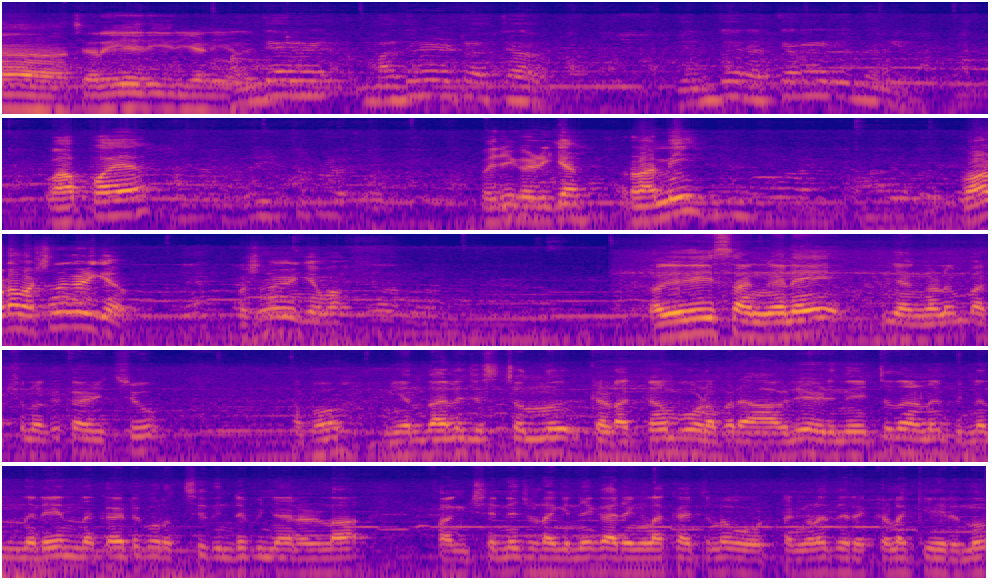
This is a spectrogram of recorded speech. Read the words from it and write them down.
ആ ചെറിയ അരി ബിരിയാണിയാണ്. വാപ്പായ? വരി കഴിക്കാം. റമി? വാടാ ഭക്ഷണം കഴിക്കാം. ഭക്ഷണം കഴിക്കാം വാ. ഗൈസ് അങ്ങനെ ഞങ്ങളും ഭക്ഷണമൊക്കെ കഴിച്ചു. അപ്പോൾ ഇനി എന്തായാലും ജസ്റ്റ് ഒന്ന് കിടക്കാൻ പോകണം അപ്പോൾ രാവിലെ എഴുന്നേറ്റതാണ്. പിന്നെ ഇന്നലെ ഇന്നൊക്കെ ആയിട്ട് കുറച്ച് ഇതിന്റെ പിന്നാലുള്ള ഫംഗ്ഷന്റെ ചടങ്ങിന്റെ കാര്യങ്ങളൊക്കെ ആയിട്ടുള്ള ഓട്ടങ്ങൾ തിരക്കുകളൊക്കെ ആയിരുന്നു.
